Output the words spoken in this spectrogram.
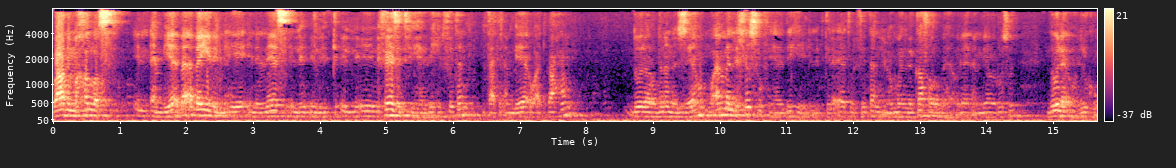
بعد ما خلص الأنبياء بقى بين الايه الناس اللي اللي اللي, اللي فازت في هذه الفتن بتاعت الأنبياء وأتباعهم. دول ربنا نجاهم وأما اللي خسروا في هذه الابتلاءات والفتن اللي هم اللي كفروا بهؤلاء الأنبياء والرسل دول أهلكوا.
